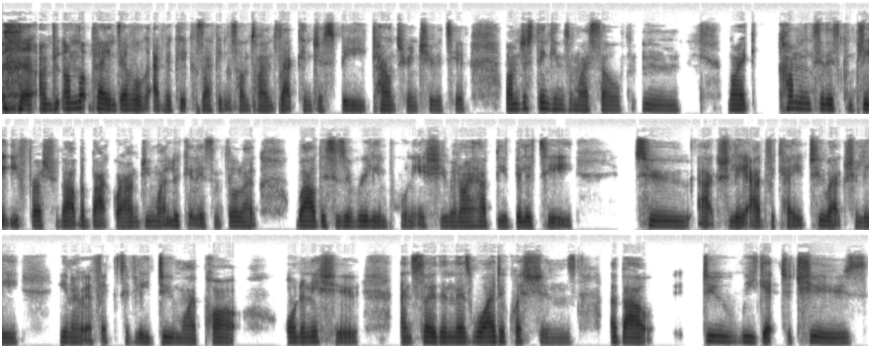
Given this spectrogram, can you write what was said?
I'm, I'm not playing devil advocate because I think sometimes that can just be counterintuitive. But I'm just thinking to myself, mm, like coming to this completely fresh without the background, you might look at this and feel like, wow, this is a really important issue, and I have the ability to actually advocate, to actually, you know, effectively do my part on an issue. And so then there's wider questions about do we get to choose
